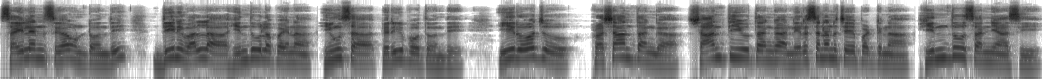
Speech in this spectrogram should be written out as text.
సైలెన్స్గా ఉంటుంది. దీనివల్ల హిందువులపైన హింస పెరిగిపోతోంది. ఈరోజు ప్రశాంతంగా శాంతియుతంగా నిరసనను చేపట్టిన హిందూ సన్యాసి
